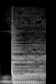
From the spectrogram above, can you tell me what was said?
you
